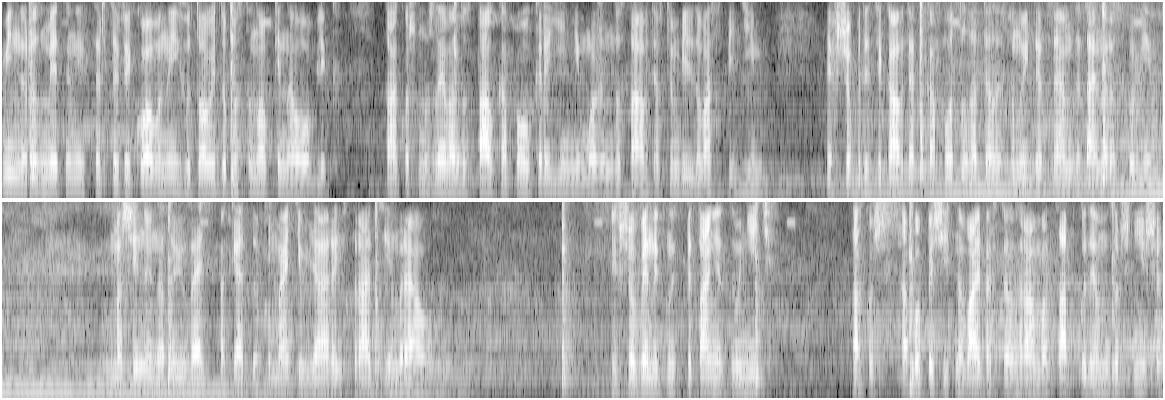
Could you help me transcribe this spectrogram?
Він розмитнений, сертифікований, готовий до постановки на облік. Також можлива доставка по Україні. Можемо доставити автомобіль до вас під дім. Якщо буде цікавити така послуга, телефонуйте, все вам детально розповім. З машиною надаю весь пакет документів для реєстрації МРЕО. Якщо виникнуть питання, дзвоніть також або пишіть на Viber, Telegram, WhatsApp, куди вам зручніше.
